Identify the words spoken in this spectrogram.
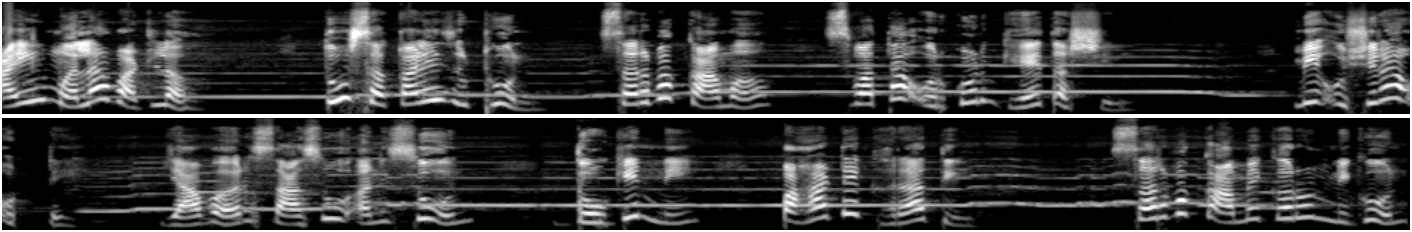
आई मला वाटलं तू सकाळीच उठून सर्व कामं स्वतः उरकून घेत असशील. मी उशिरा उठते. यावर सासू आणि सून दोघींनी पहाटे घरातील सर्व कामे करून निघून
